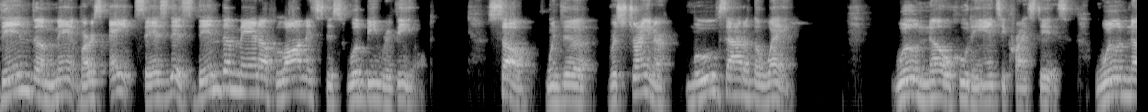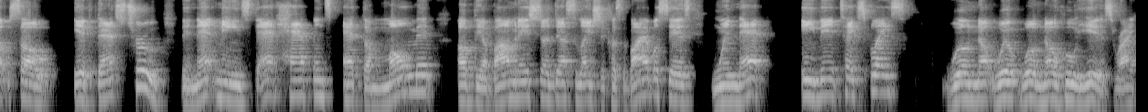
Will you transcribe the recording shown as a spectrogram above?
then the man, verse 8 says this, then the man of lawlessness will be revealed. So when the restrainer moves out of the way, we'll know who the Antichrist is. We'll know. So if that's true, then that means that happens at the moment of the abomination of desolation, because the Bible says when that event takes place, we'll know we'll, we'll know who he is, right?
